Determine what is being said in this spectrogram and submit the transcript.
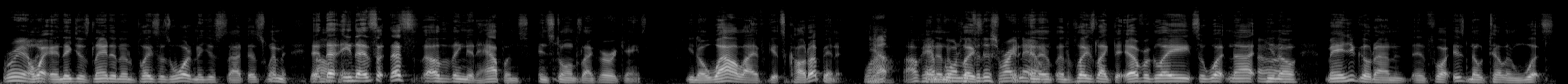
Really? away, and they just landed in a place that's water, and they just out there swimming. That, that, you know, that's, that's the other thing that happens in storms like hurricanes. You know, wildlife gets caught up in it. Yep. Okay, And I'm going to look place- for this right now. Uh-huh. In a, place like the Everglades or whatnot, you know, man, you go down in, in Florida, there's no telling what's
